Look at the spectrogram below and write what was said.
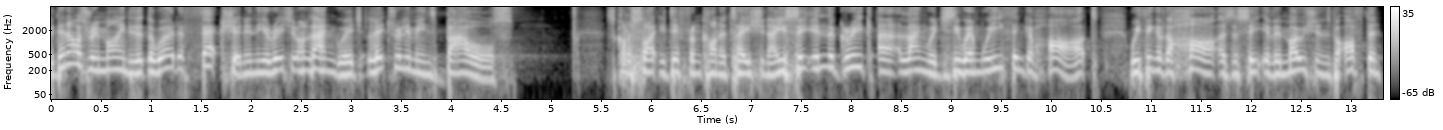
but then I was reminded that the word affection in the original language literally means bowels. It's got a slightly different connotation. Now, you see, in the Greek uh, language, you see, when we think of heart, we think of the heart as the seat of emotions, but often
